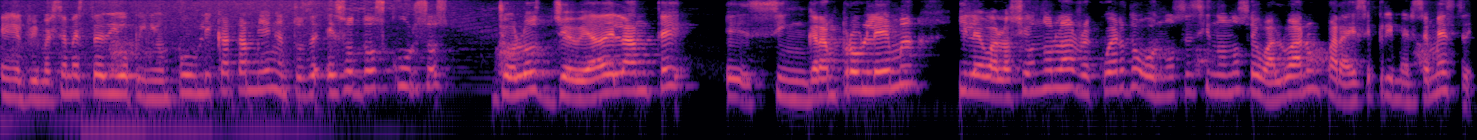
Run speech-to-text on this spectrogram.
en el primer semestre di opinión pública también, entonces esos dos cursos yo los llevé adelante eh, sin gran problema y la evaluación no la recuerdo o no sé si no nos evaluaron para ese primer semestre.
